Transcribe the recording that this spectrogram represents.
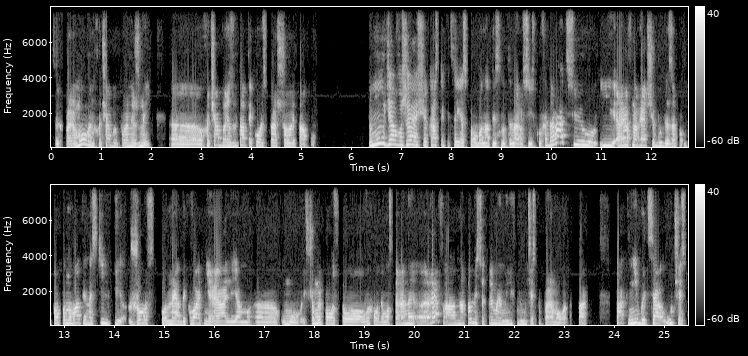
цих перемовин, хоча б проміжний, е, хоча б результат якогось першого етапу. Тому я вважаю, що якраз таки це є спроба натиснути на Російську Федерацію, і РФ навряд чи буде запропонувати настільки жорстко неадекватні реаліям е, умови, що ми просто виходимо з сторони РФ, а натомість отримуємо їхню участь у перемовинах. Так, так ніби ця участь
